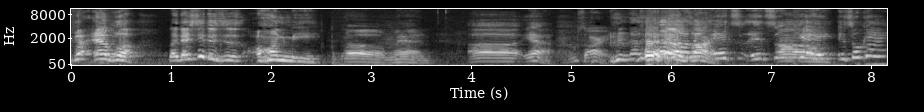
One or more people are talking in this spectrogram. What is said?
Forever. Like that shit is just on me. Oh man. Uh, yeah. I'm sorry. No, no, no, it's it's okay. Um, it's okay.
